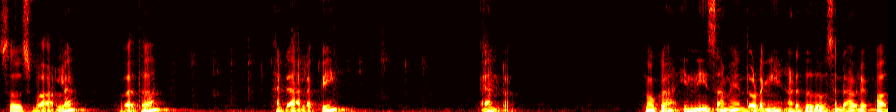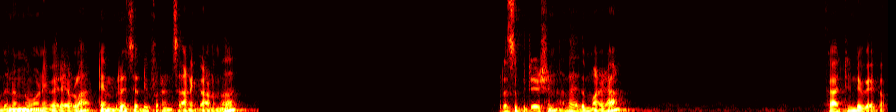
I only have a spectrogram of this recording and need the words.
സെർച്ച് ബാറിൽ വെതർ അറ്റ് ആലപ്പി എന്റർ നോക്കുക ഇന്ന് ഈ സമയം തുടങ്ങി അടുത്ത ദിവസം രാവിലെ പതിനൊന്ന് മണി വരെയുള്ള ടെമ്പറേച്ചർ ഡിഫറൻസ് ആണ് കാണുന്നത് പ്രസിപ്പിറ്റേഷൻ അതായത് മഴ കാറ്റിന്റെ വേഗം.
